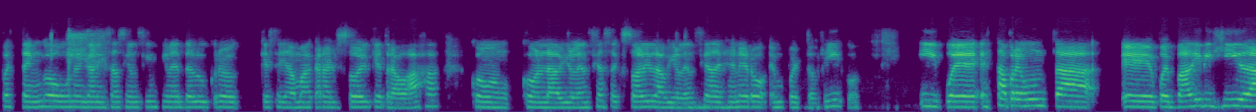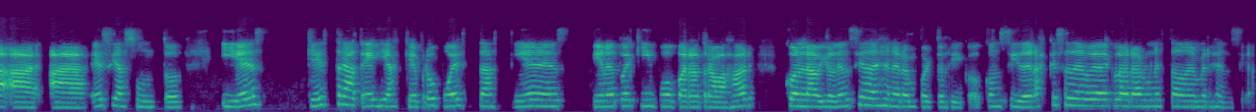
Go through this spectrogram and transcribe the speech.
pues tengo una organización sin fines de lucro que se llama Cara Sol, que trabaja con, la violencia sexual y la violencia de género en Puerto Rico. Y pues esta pregunta eh, pues va dirigida a, ese asunto y es qué estrategias, qué propuestas tienes, tiene tu equipo para trabajar con la violencia de género en Puerto Rico. ¿Consideras que se debe declarar un estado de emergencia?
